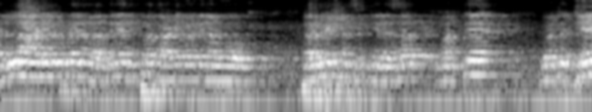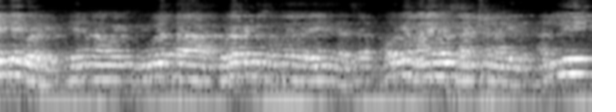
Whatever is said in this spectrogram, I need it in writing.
ಎಲ್ಲ ಆಡಿಗಳು ಕೂಡ ನಮ್ಮ ಹದಿನೈದು, ಇಪ್ಪತ್ತು ಹಾಡಿಗಳಿಗೆ ನಾವು ಪರ್ಮಿಷನ್ ಸಿಕ್ಕಿಲ್ಲ ಸರ್. ಮತ್ತೆ ಇವತ್ತು ಜೆ ಕೆಗಳಿಗೆ ಏನು ನಾವು ಮೂಲತಃ ಬುಡಕಟ್ಟು ಸಮುದಾಯ ಏನಿದೆ ಸರ್. ಅವ್ರಿಗೆ ಮನೆಗಳು ಸ್ಯಾಂಕ್ಷನ್ ಆಗಿದೆ. ಅಲ್ಲಿ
